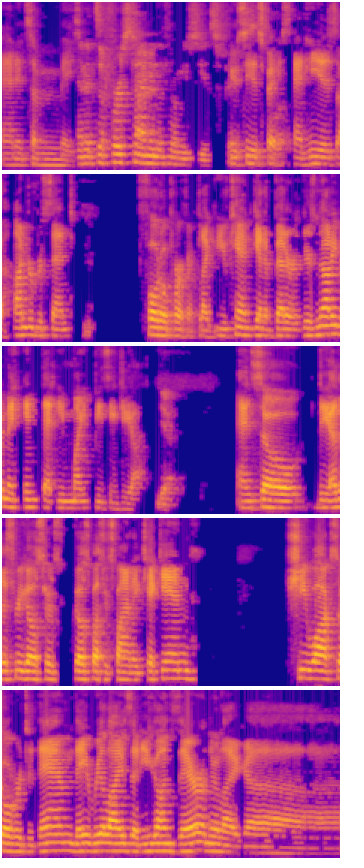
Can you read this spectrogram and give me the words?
and it's amazing. and it's the first time in the film you see his face. you see his face, and he is hundred percent photo perfect. Like you can't get a better. There's not even a hint that he might be CGI. Yeah. And so the other three Ghostbusters, Ghostbusters finally kick in. She walks over to them. They realize that Egon's there, and they're like, uh,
